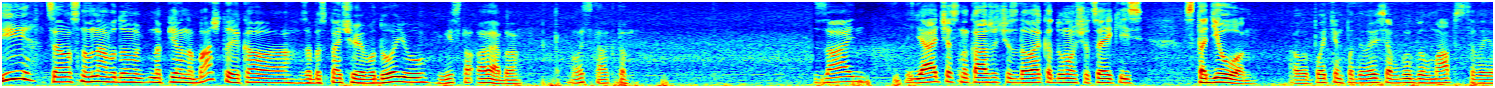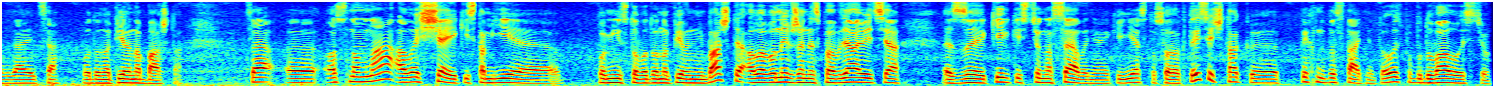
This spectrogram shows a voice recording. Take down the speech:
І це основна водонапірна башта, яка забезпечує водою міста Оребра. Ось так то. Дизайн. Я, чесно кажучи, здалека думав, що це якийсь стадіон. Але потім подивився в Google Maps, це виявляється водонапірна башта. Це е, основна, але ще якісь там є по місту водонапірні башти, але вони вже не справляються з кількістю населення, яке є 140 тисяч, так е, тих недостатньо. То ось побудували ось цю.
